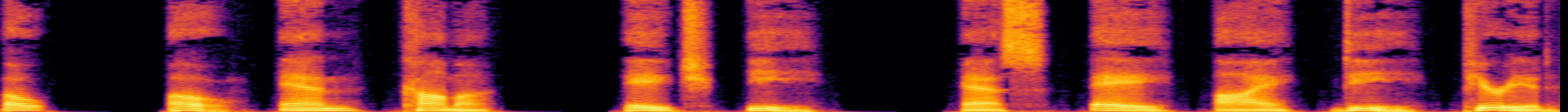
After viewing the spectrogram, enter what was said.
O O N comma H E S A I D period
